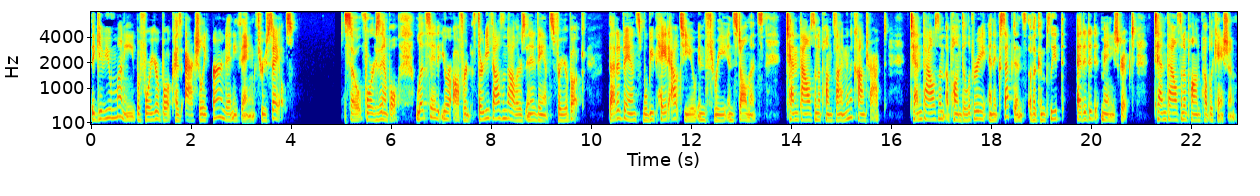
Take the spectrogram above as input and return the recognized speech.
they give you money before your book has actually earned anything through sales. So, for example, let's say that you are offered $30,000 in advance for your book. That advance will be paid out to you in three installments 10,000 upon signing the contract, 10,000 upon delivery and acceptance of a complete edited manuscript, 10,000 upon publication.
